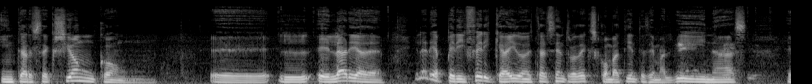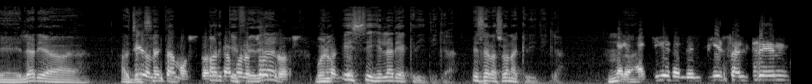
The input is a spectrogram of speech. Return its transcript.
intersección con eh, el, área de, el área periférica ahí donde está el centro de excombatientes de Malvinas, eh, el área sí, donde estamos, Parque Federal. Nosotros. Bueno, ese es el área crítica, esa es la zona crítica. Claro, ¿Mm? aquí es donde empieza el tren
